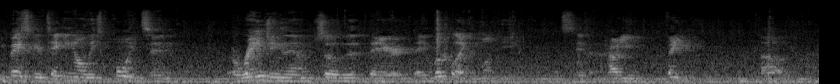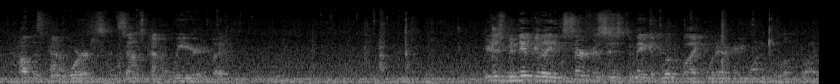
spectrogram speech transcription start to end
you basically are taking all these points and arranging them so that they they look like a monkey. How do you think uh, how this kind of works? It sounds kind of weird, but you're just manipulating surfaces to make it look like whatever you want it to look like.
